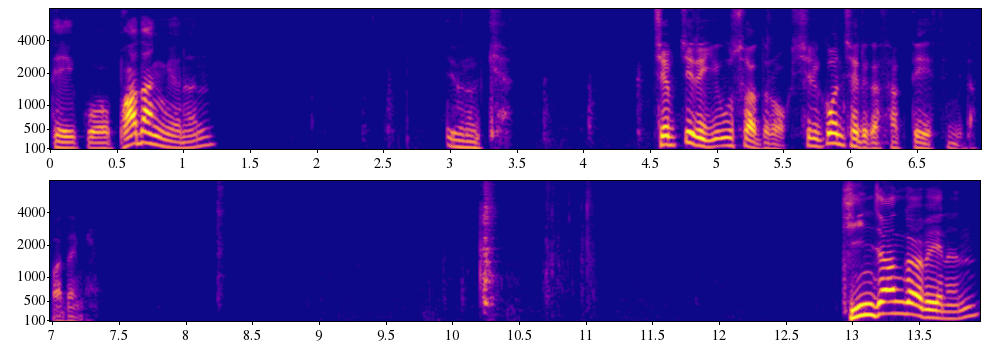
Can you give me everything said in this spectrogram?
되어 있고 바닥면은 이렇게 접지력이 우수하도록 실리콘 처리가 싹 되어 있습니다 바닥면. 긴 장갑에는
